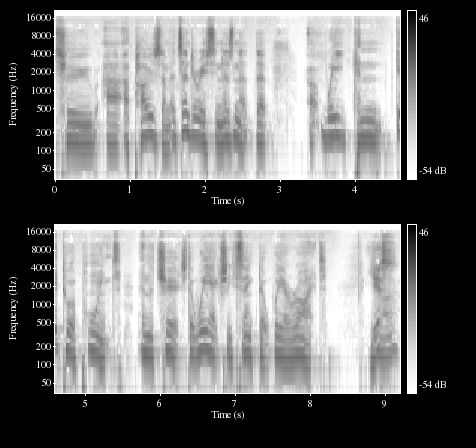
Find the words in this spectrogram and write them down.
to uh, oppose them. It's interesting, isn't it, that uh, we can get to a point in the church that we actually think that we are right. Yes, know,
